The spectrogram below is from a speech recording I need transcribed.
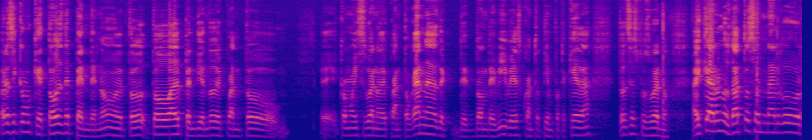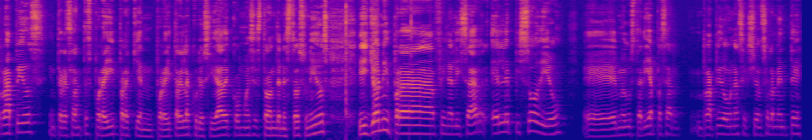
Ahora sí, como que todo es depende, ¿no? Todo, todo va dependiendo de cuánto, eh, como dices, bueno, de cuánto ganas, de, de dónde vives, cuánto tiempo te queda. Entonces, pues bueno, ahí quedaron los datos, son algo rápidos, interesantes por ahí, para quien por ahí trae la curiosidad de cómo es esta onda en Estados Unidos. Y Johnny, para finalizar el episodio, eh, me gustaría pasar rápido a una sección solamente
